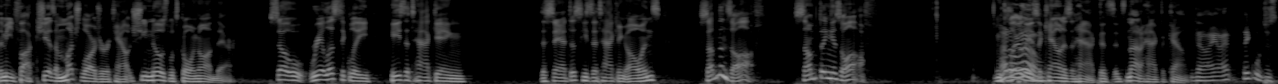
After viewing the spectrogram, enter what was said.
I mean, fuck, she has a much larger account. She knows what's going on there. So realistically, he's attacking DeSantis. He's attacking Owens. Something's off. Something is off. And I don't clearly, his account isn't hacked. It's it's not a hacked account. no, I, I think we'll just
